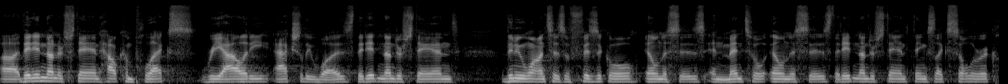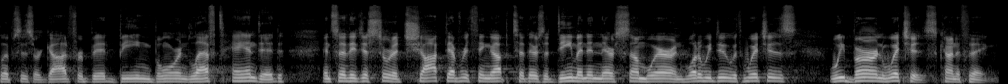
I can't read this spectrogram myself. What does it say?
Uh, they didn't understand how complex reality actually was. They didn't understand the nuances of physical illnesses and mental illnesses. They didn't understand things like solar eclipses or, God forbid, being born left handed. And so they just sort of chalked everything up to there's a demon in there somewhere. And what do we do with witches? We burn witches, kind of thing.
